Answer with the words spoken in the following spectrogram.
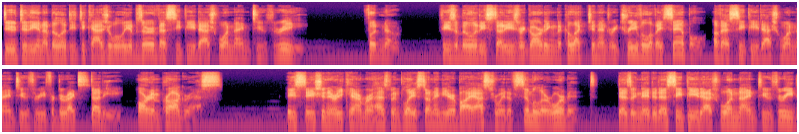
Due to the inability to casually observe SCP 1923. Footnote Feasibility studies regarding the collection and retrieval of a sample of SCP 1923 for direct study are in progress. A stationary camera has been placed on a nearby asteroid of similar orbit, designated SCP 1923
